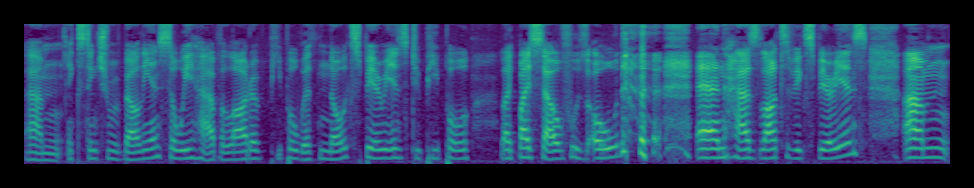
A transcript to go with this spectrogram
um, Extinction Rebellion. So we have a lot of people with no experience to people like myself, who's old and has lots of experience. Um,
